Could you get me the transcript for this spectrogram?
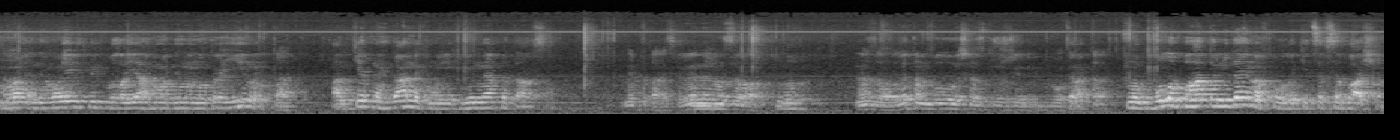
Моя, моя відповідь була, я громадянин України. Так, Анкетних даних моїх він не питався. не питався, ви не називали. Ну, Не називали. Ви там були лише з дружиною двох, так. так? Ну, було багато людей навколо, які це все бачили.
